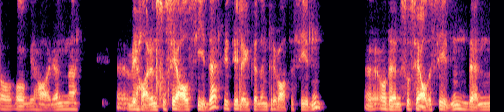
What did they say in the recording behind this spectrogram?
og, vi, har en, vi har en sosial side i tillegg til den private siden. og den sosiale siden, den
